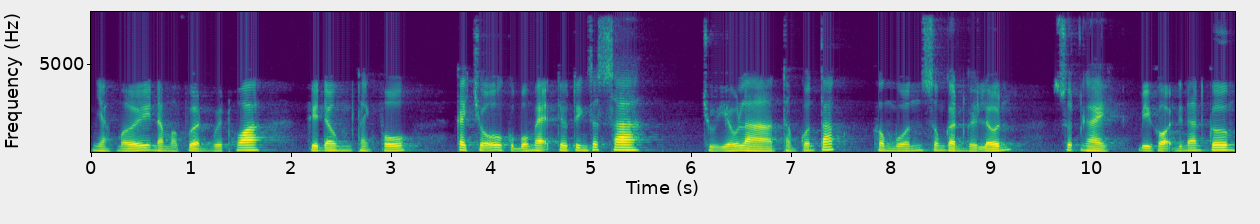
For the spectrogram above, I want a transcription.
Nhà mới nằm ở vườn Nguyệt Hoa, phía đông thành phố, cách chỗ của bố mẹ tiêu tinh rất xa. Chủ yếu là thẩm quân tắc không muốn sống gần người lớn, suốt ngày bị gọi đến ăn cơm.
